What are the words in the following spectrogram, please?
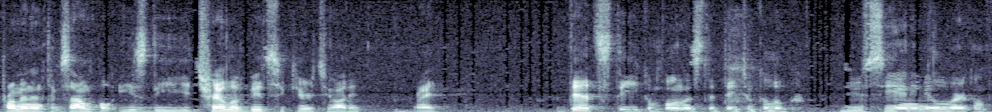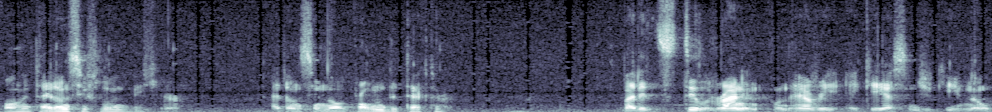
prominent example is the trail of bit security audit, right? That's the components that they took a look. Do you see any malware component? I don't see FluentBit here. I don't see no problem detector. But it's still running on every AKS and GKE node.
